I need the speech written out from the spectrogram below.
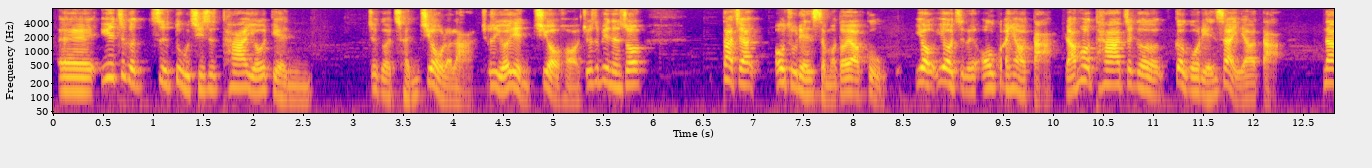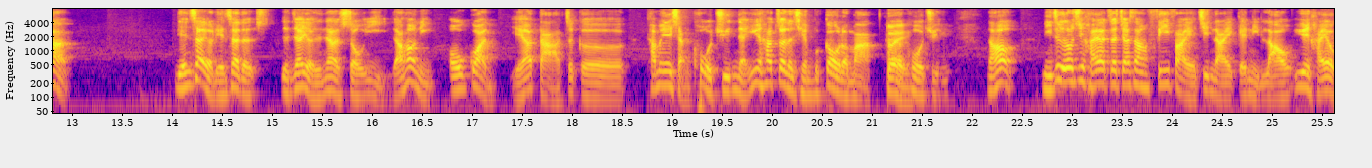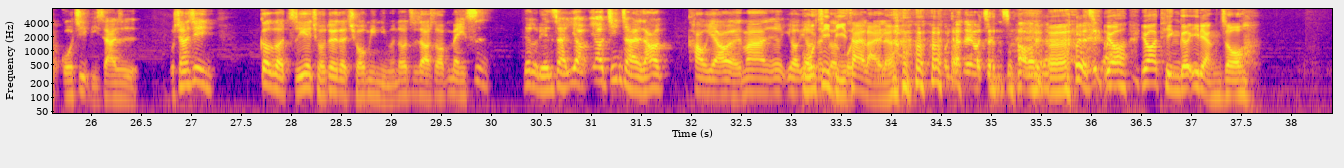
呃，因为这个制度其实它有点这个陈旧了啦，就是有点旧哈，就是变成说。大家欧足联什么都要顾，又又这边欧冠要打，然后他这个各国联赛也要打。那联赛有联赛的，人家有人家的收益，然后你欧冠也要打，这个他们也想扩军呢，因为他赚的钱不够了嘛，对，扩军。然后你这个东西还要再加上 FIFA 也进来给你捞，因为还有国际比赛日。我相信各个职业球队的球迷，你们都知道，说每次那个联赛要要精彩，然后。靠腰了，妈又又国际比赛来了，国家队要征召了，又要又要停个一两周。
